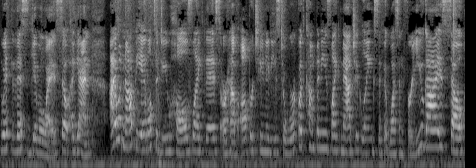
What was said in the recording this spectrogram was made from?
with this giveaway. So again, I would not be able to do hauls like this or have opportunities to work with companies like Magic Links if it wasn't for you guys. So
